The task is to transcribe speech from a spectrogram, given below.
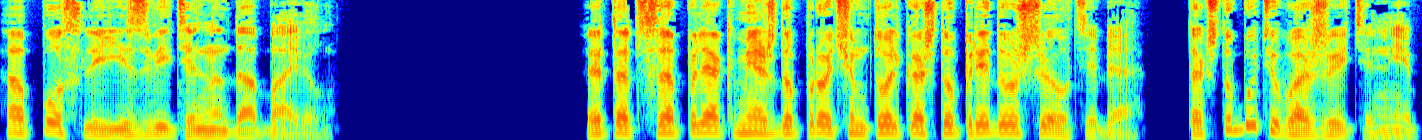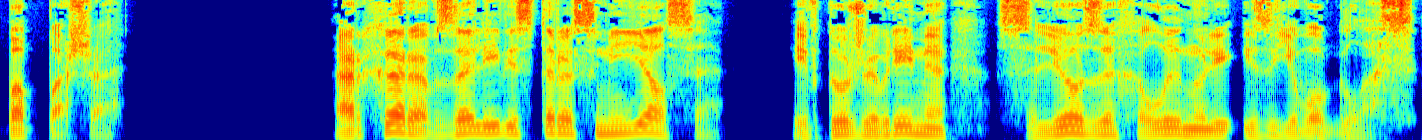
а после язвительно добавил. Этот сопляк, между прочим, только что придушил тебя, так что будь уважительнее, папаша». Архаров заливисто рассмеялся, и в то же время слезы хлынули из его глаз.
